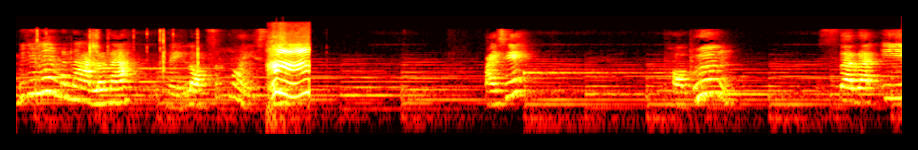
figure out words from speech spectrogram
ไม่ได้เล่นมานานแล้วนะ ไหนลองสักหน่อยสิไปสิพอพึ่งสระอี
